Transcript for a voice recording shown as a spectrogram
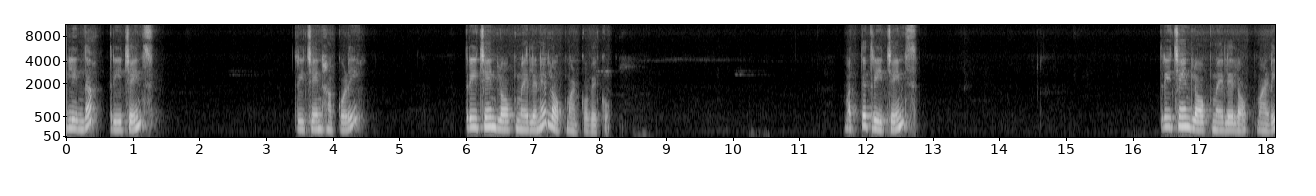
ಇಲ್ಲಿಂದ ತ್ರೀ ಚೈನ್ಸ್ ತ್ರೀ ಚೈನ್ ಹಾಕ್ಕೊಳ್ಳಿ. ತ್ರೀ ಚೈನ್ ಲಾಕ್ ಮೇಲೇ ಲಾಕ್ ಮಾಡ್ಕೋಬೇಕು. ಮತ್ತೆ three chains three chain lock ಮೇಲೆ ಲಾಕ್ ಮಾಡಿ.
